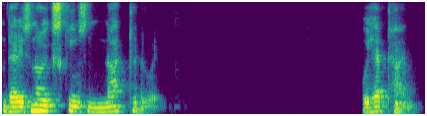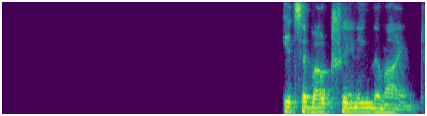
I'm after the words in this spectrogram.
There is no excuse not to do it. We have time. it's about training the mind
